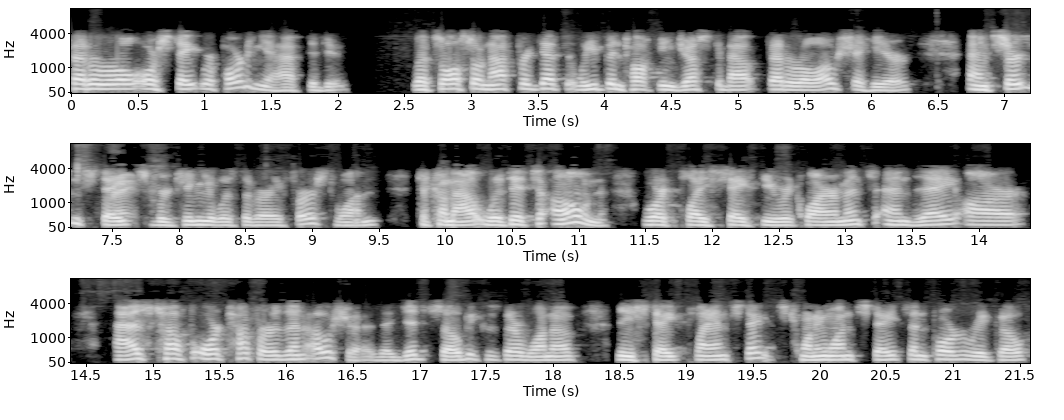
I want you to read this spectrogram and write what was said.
federal or state reporting you have to do. Let's also not forget that we've been talking just about federal OSHA here, and certain states, right. Virginia was the very first one to come out with its own workplace safety requirements, and they are as tough or tougher than OSHA. They did so because they're one of the state plan states. 21 states and Puerto Rico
